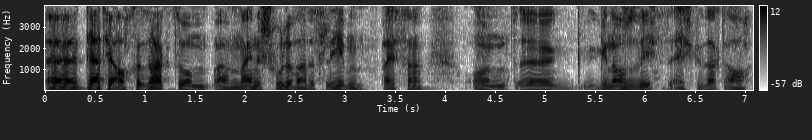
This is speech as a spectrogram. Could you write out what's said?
Äh, der hat ja auch gesagt, so äh, meine Schule war das Leben, weißt du? Und äh, genauso sehe ich das ehrlich gesagt auch.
